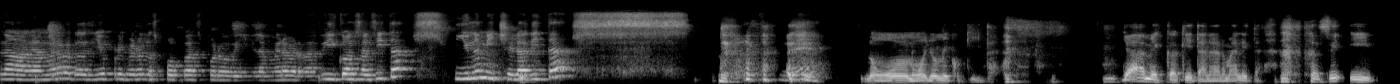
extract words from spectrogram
No, la mera verdad, yo prefiero las papas probi, la mera verdad. Y con salsita y una micheladita. ¿Eh? No, no, yo mi coquita. ya mi coquita normalita. Así, y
